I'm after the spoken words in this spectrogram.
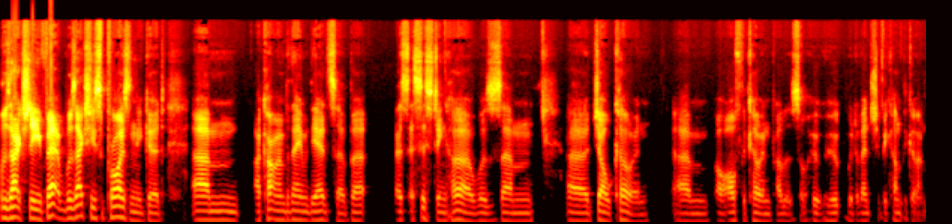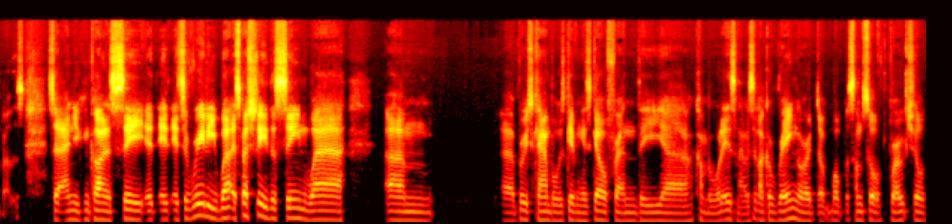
was actually ve- was actually surprisingly good um i can't remember the name of the editor but assisting her was um uh joel Coen um or of the Coen brothers or who, who would eventually become the Coen brothers so and you can kind of see it, it it's a really well especially the scene where um uh, Bruce Campbell was giving his girlfriend the uh, I can't remember what it is now. Is it like a ring or a, what some sort of brooch or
